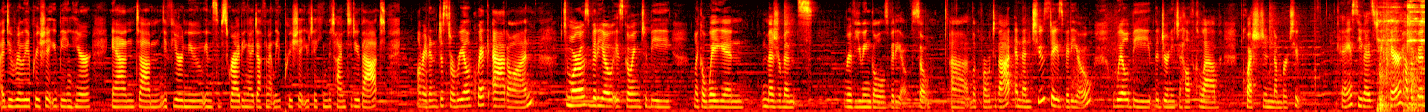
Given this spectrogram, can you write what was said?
I do really appreciate you being here and um, if you're new in subscribing I definitely appreciate you taking the time to do that. Alright and just a real quick add-on. Tomorrow's video is going to be like a weigh-in measurements reviewing goals video so uh, look forward to that. And then Tuesday's video will be the Journey to Health collab question number two. Okay, so you guys take care. Have a good,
